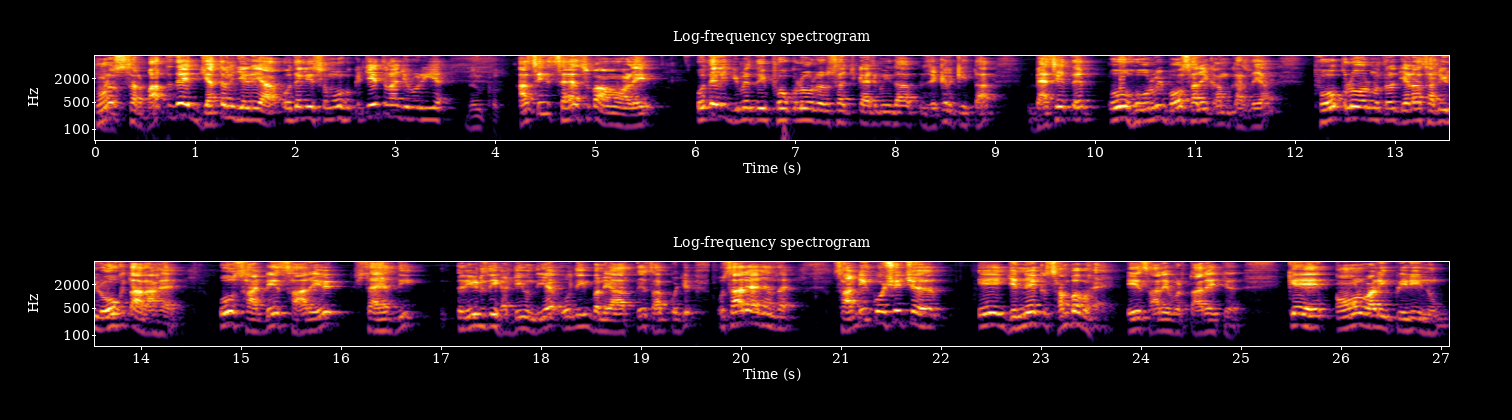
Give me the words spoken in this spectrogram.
ਹੁਣ ਸਰਬੱਤ ਦੇ ਯਤਨ ਜਿਹੜੇ ਆ ਉਹਦੇ ਲਈ ਸਮੂਹਕ ਚੇਤਨਾ ਜ਼ਰੂਰੀ ਹੈ। ਬਿਲਕੁਲ। ਅਸੀਂ ਸਹਿ ਸੁਭਾਵਾਂ ਵਾਲੇ ਉਹਦੇ ਲਈ ਜਿਵੇਂ ਤੁਸੀਂ ਫੋਕਲੋਰ ਰਿਸਰਚ ਅਕੈਡਮੀ ਦਾ ਜ਼ਿਕਰ ਕੀਤਾ ਵੈਸੇ ਤੇ ਉਹ ਹੋਰ ਵੀ ਬਹੁਤ ਸਾਰੇ ਕੰਮ ਕਰਦੇ ਆ। ਫੋਕਲੋਰ ਮਤਲਬ ਜਿਹੜਾ ਸਾਡੀ ਲੋਕ ਧਾਰਾ ਹੈ ਉਹ ਸਾਡੇ ਸਾਰੇ ਸਾਹਿਤ ਦੀ ਰੀੜ ਦੀ ਹੱਡੀ ਹੁੰਦੀ ਹੈ, ਉਹਦੀ ਬੁਨਿਆਦ ਤੇ ਸਭ ਕੁਝ, ਉਹ ਸਾਰੇ ਆ ਜਾਂਦਾ ਹੈ। ਸਾਡੀ ਕੋਸ਼ਿਸ਼ ਇਹ ਜਿੰਨੇ ਕੁ ਸੰਭਵ ਹੈ, ਇਹ ਸਾਰੇ ਵਰਤਾਰੇ 'ਚ, ਕਿ ਆਉਣ ਵਾਲੀ ਪੀੜ੍ਹੀ ਨੂੰ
